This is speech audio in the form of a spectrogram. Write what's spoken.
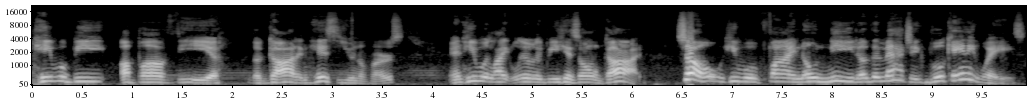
he will be above the the god in his universe, and he would like literally be his own god. So he will find no need of the magic book, anyways.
